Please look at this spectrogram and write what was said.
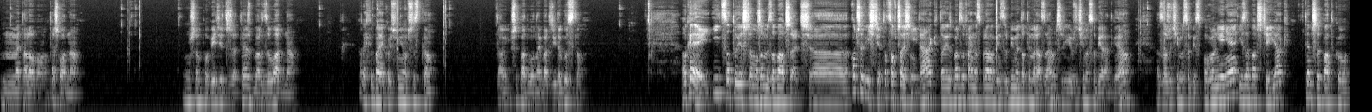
metalową, też ładna. muszę powiedzieć, że też bardzo ładna. Ale chyba jakoś mimo wszystko to mi przypadło najbardziej do gustu. Okej, i co tu jeszcze możemy zobaczyć? Eee, oczywiście to co wcześniej, tak? To jest bardzo fajna sprawa, więc zrobimy to tym razem, czyli wrzucimy sobie rentgen, zarzucimy sobie spowolnienie i zobaczcie jak w tym przypadku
